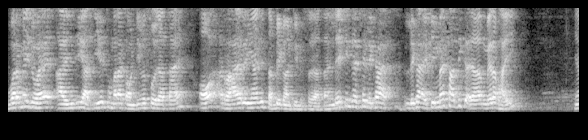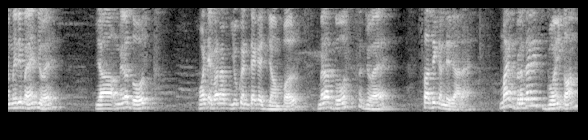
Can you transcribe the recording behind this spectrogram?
वर में जो है आईएनजी आती है तो हमारा कंटिन्यूस हो जाता है, और राय रैया जी, तब भी कॉन्टिन्यूस हो जाता है। लेकिन जैसे लिखा है लिखा है कि मैं शादी मेरा भाई, या मेरी बहन जो है या मेरा दोस्त वट एवर आप यू कैन टेक एग्ज़ाम्पल मेरा दोस्त जो है, शादी करने जा रहा है। My brother is going on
